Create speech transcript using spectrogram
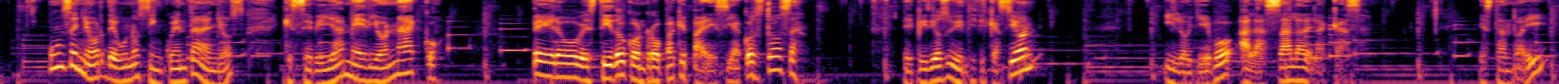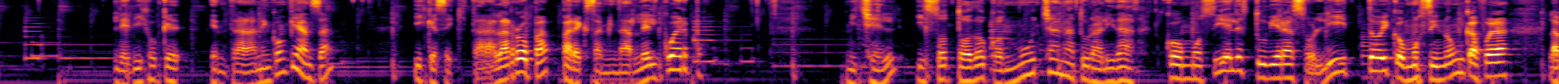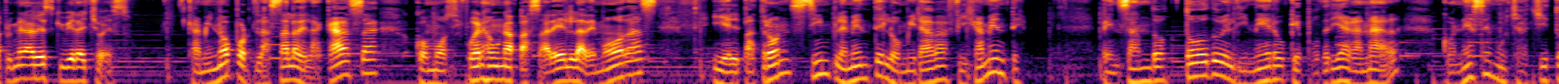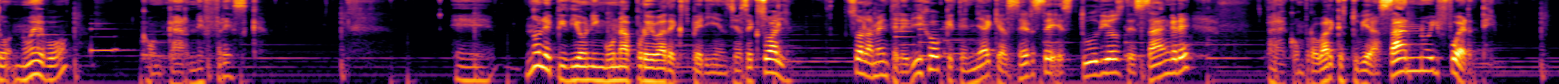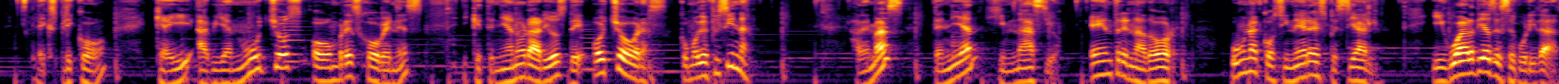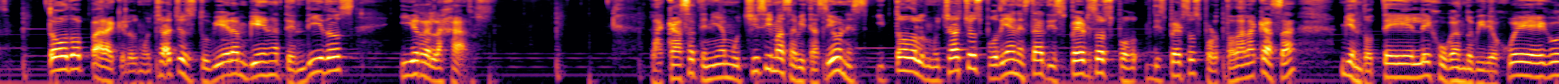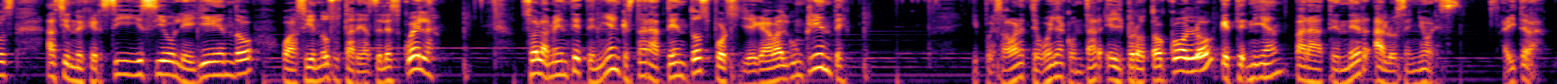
Un señor de unos 50 años que se veía medio naco, pero vestido con ropa que parecía costosa. Le pidió su identificación y lo llevó a la sala de la casa. Estando ahí, le dijo que entraran en confianza y que se quitara la ropa para examinarle el cuerpo. Michelle hizo todo con mucha naturalidad, como si él estuviera solito y como si nunca fuera la primera vez que hubiera hecho eso. Caminó por la sala de la casa como si fuera una pasarela de modas y el patrón simplemente lo miraba fijamente pensando todo el dinero que podría ganar con ese muchachito nuevo con carne fresca. Eh, no le pidió ninguna prueba de experiencia sexual, solamente le dijo que tenía que hacerse estudios de sangre para comprobar que estuviera sano y fuerte. Le explicó que ahí habían muchos hombres jóvenes y que tenían horarios de 8 horas, como de oficina. Además, Tenían gimnasio, entrenador, una cocinera especial y guardias de seguridad. Todo para que los muchachos estuvieran bien atendidos y relajados. La casa tenía muchísimas habitaciones y todos los muchachos podían estar dispersos por, dispersos por toda la casa, viendo tele, jugando videojuegos, haciendo ejercicio, leyendo o haciendo sus tareas de la escuela. Solamente tenían que estar atentos por si llegaba algún cliente. Y pues ahora te voy a contar el protocolo que tenían para atender a los señores. Ahí te va.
